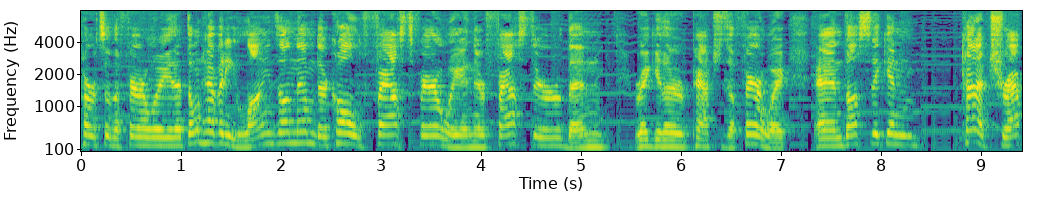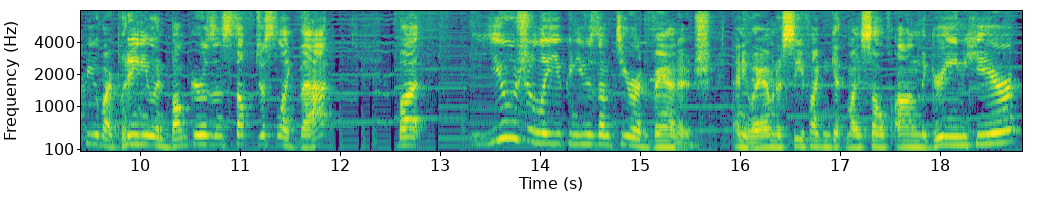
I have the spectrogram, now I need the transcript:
parts of the fairway that don't have any lines on them, they're called fast fairway, and they're faster than regular patches of fairway, and thus they can kind of trap you by putting you in bunkers and stuff just like that. But usually you can use them to your advantage. Anyway, I'm going to see if I can get myself on the green here,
